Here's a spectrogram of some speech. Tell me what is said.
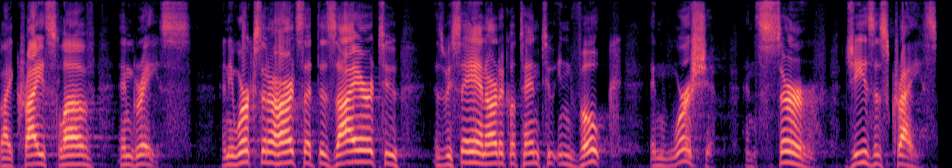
by Christ's love and grace. And He works in our hearts that desire to, as we say in Article 10, to invoke and worship and serve Jesus Christ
